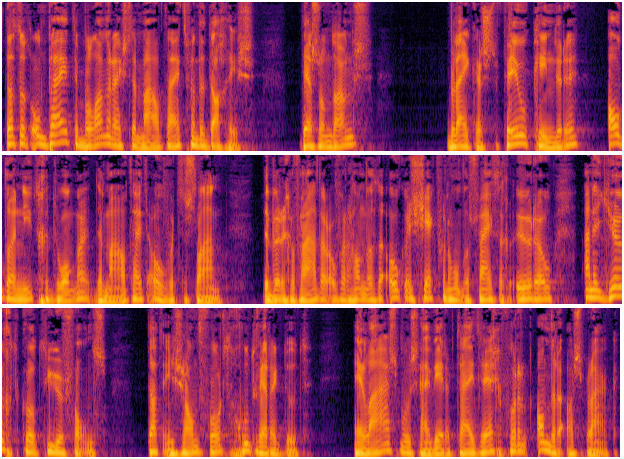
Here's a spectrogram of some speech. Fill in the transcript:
dat het ontbijt de belangrijkste maaltijd van de dag is. Desondanks blijken veel kinderen al dan niet gedwongen de maaltijd over te slaan. De burgervader overhandigde ook een cheque van 150 euro aan het Jeugdcultuurfonds... dat in Zandvoort goed werk doet. Helaas moest hij weer op tijd weg voor een andere afspraak.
